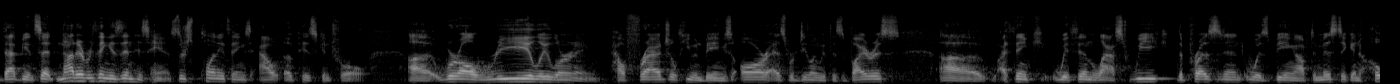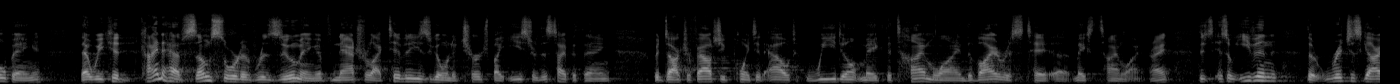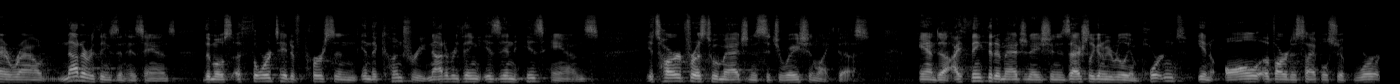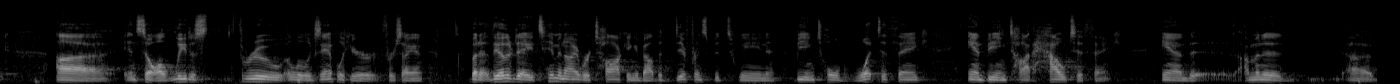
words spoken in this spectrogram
that being said, not everything is in his hands. There's plenty of things out of his control. Uh, we're all really learning how fragile human beings are as we're dealing with this virus. Uh, I think within last week, the president was being optimistic and hoping that we could kind of have some sort of resuming of natural activities, going to church by Easter, this type of thing. But Dr. Fauci pointed out we don't make the timeline, the virus ta- uh, makes the timeline, right? There's, so even the richest guy around, not everything's in his hands. The most authoritative person in the country, not everything is in his hands. It's hard for us to imagine a situation like this. And uh, I think that imagination is actually going to be really important in all of our discipleship work. Uh, and so I'll lead us through a little example here for a second. But uh, the other day, Tim and I were talking about the difference between being told what to think and being taught how to think. And uh, I'm going to uh,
